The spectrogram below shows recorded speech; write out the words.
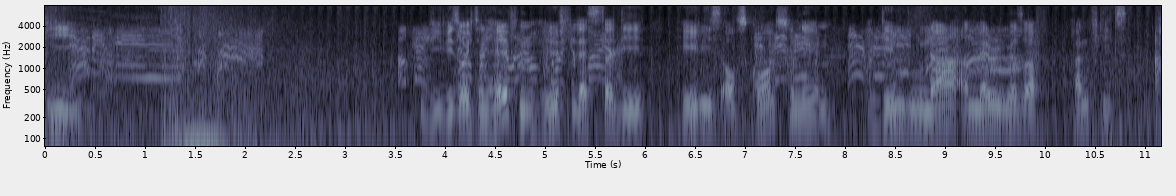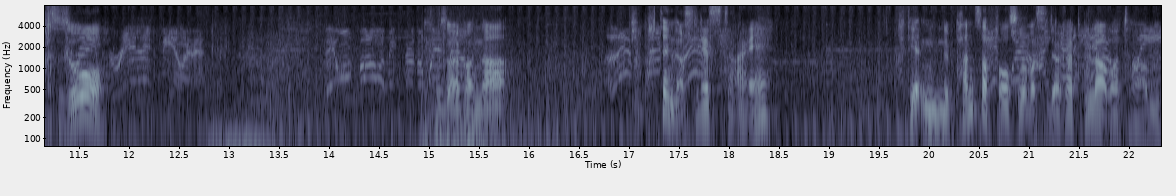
wie? Wie? Wie soll ich denn helfen? Hilf Lester, die Helis aufs Korn zu nehmen. Indem du nah an Meriwether ranfliegst. Ach so. Ich muss einfach nah... Wie macht denn das Lester, hä? Ach, die hatten eine Panzerfaust oder was die da gerade gelabert haben.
